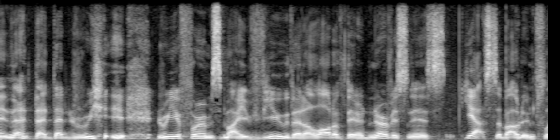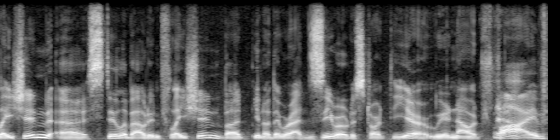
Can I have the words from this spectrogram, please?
and that that, that re- reaffirms my view that a lot of their nervousness, yes, about inflation, uh, still about inflation, but you know they were at zero to start the year. We're now at five,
